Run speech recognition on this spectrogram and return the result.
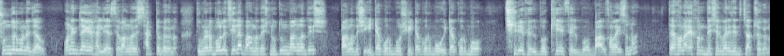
সুন্দরবনে যাও, অনেক জায়গায় খালি আছে। বাংলাদেশ ছাড়তে হবে কেন? তোমরা বলেছিলে, বাংলাদেশ নতুন বাংলাদেশ, বাংলাদেশে এটা করব, সেটা করব, ওইটা করব, ছিঁড়ে ফেলব, খেয়ে ফেলব, বাল ফালাইছো না? তো এখন এখন দেশের বাইরে যেতে চাচ্ছ কেন?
